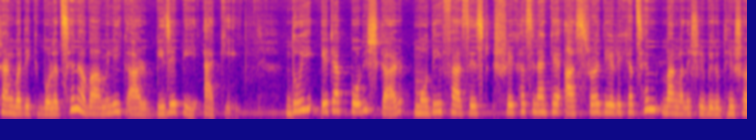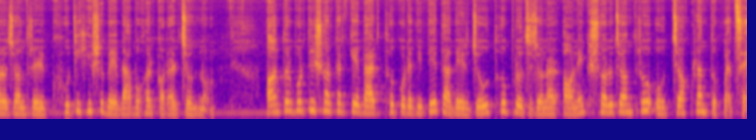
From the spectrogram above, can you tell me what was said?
সাংবাদিক বলেছেন, আওয়ামী লীগ আর বিজেপি একই। দুই, এটা পরিষ্কার, মোদি ফ্যাসিস্ট শেখ হাসিনাকে আশ্রয় দিয়ে রেখেছেন বাংলাদেশের বিরুদ্ধে ষড়যন্ত্রের খুঁটি হিসেবে ব্যবহার করার জন্য। অন্তর্বর্তী সরকারকে ব্যর্থ করে দিতে তাদের যৌথ প্রযোজনার অনেক ষড়যন্ত্র ও চক্রান্ত হয়েছে।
